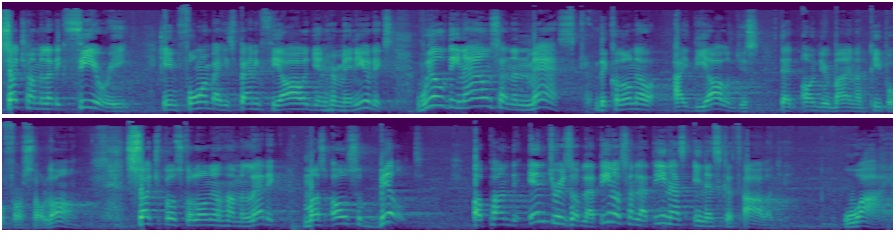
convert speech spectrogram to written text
Such homiletic theory informed by Hispanic theology and hermeneutics, will denounce and unmask the colonial ideologies that undermine a people for so long. Such post colonial homiletic must also build upon the interest of Latinos and Latinas in eschatology. Why?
